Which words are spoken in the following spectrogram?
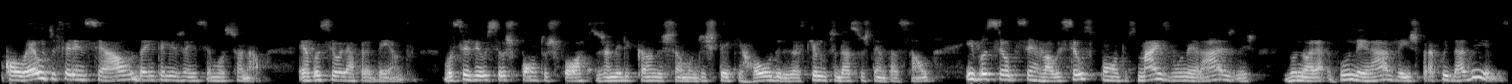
qual é o diferencial da inteligência emocional? É você olhar para dentro. Você vê os seus pontos fortes, os americanos chamam de stakeholders, aquilo que te dá sustentação, e você observar os seus pontos mais vulneráveis, vulneráveis para cuidar deles.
